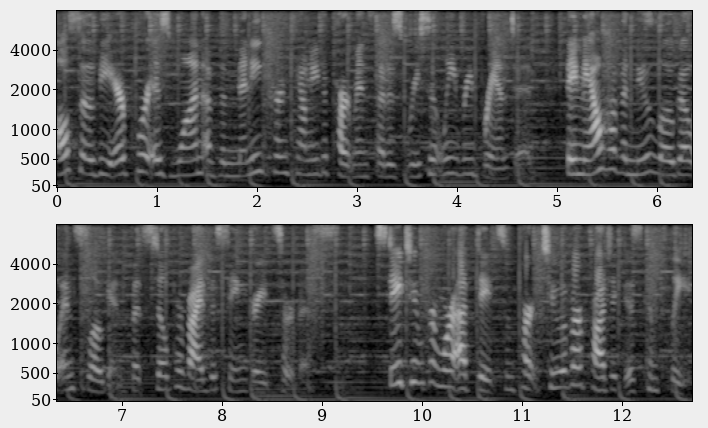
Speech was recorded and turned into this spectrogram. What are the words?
Also, the airport is one of the many Kern County departments that is recently rebranded. They now have a new logo and slogan, but still provide the same great service. Stay tuned for more updates when part two of our project is complete.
